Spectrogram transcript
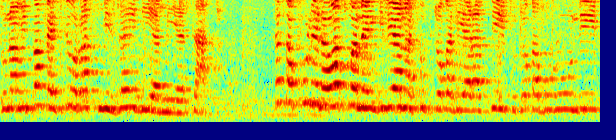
Tuna mipaka isiyo rasmi zaidi ya mia tatu. Sasa kule na watu wanaingiliana tu kutoka DRC, kutoka Burundi,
